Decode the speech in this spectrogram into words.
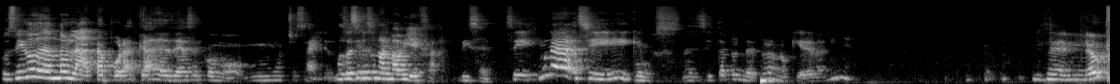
pues sigo dando lata por acá desde hace como muchos años. O sea, si eres un alma vieja, dicen. Sí, una, sí, que pues necesita aprender, pero no quiere la niña. Dice, nope.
